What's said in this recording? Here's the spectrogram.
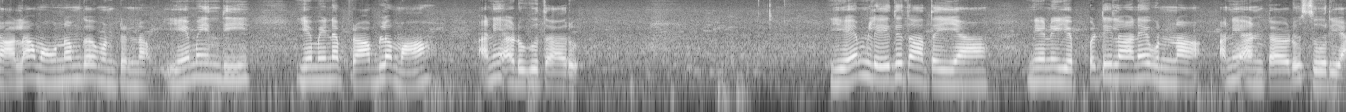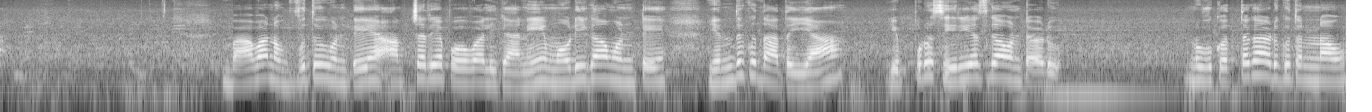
చాలా మౌనంగా ఉంటున్నావు. ఏమైంది? ఏమైనా ప్రాబ్లమా? అని అడుగుతారు. ఏం లేదు తాతయ్య నేను ఎప్పటిలానే ఉన్నా అని అంటాడు సూర్య. బావ నవ్వుతూ ఉంటే ఆశ్చర్యపోవాలి కానీ మూడీగా ఉంటే ఎందుకు తాతయ్య? ఎప్పుడు సీరియస్గా ఉంటాడు? నువ్వు కొత్తగా అడుగుతున్నావు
